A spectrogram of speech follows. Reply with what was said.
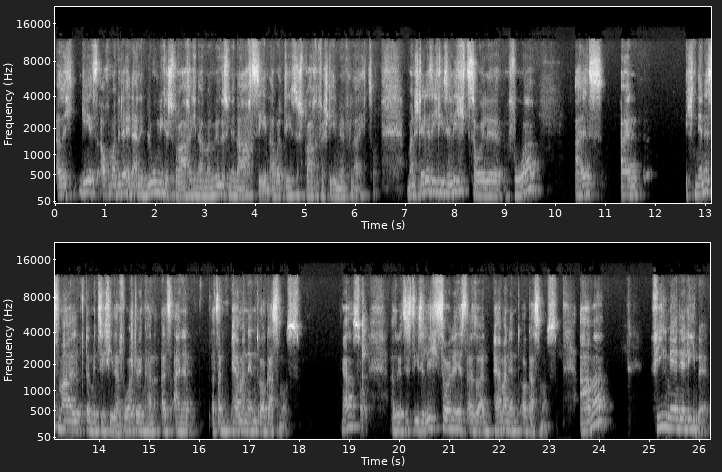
also ich gehe jetzt auch mal wieder in eine blumige Sprache hinein, man möge es mir nachsehen, aber diese Sprache verstehen wir vielleicht so. Man stelle sich diese Lichtsäule vor als ein, ich nenne es mal, damit sich jeder vorstellen kann, als eine, als ein permanent Orgasmus. Ja, so. Also jetzt ist diese Lichtsäule ist also ein permanent Orgasmus. Aber viel mehr in der Liebe,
